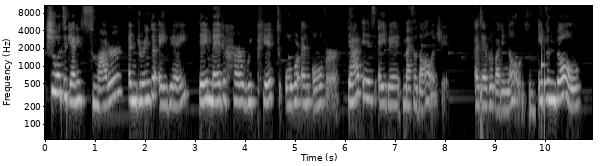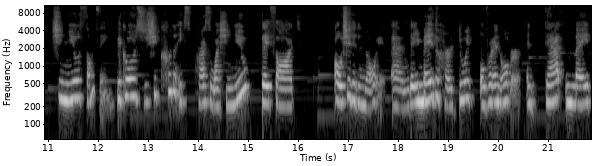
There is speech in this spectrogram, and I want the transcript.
she was getting smarter and during the ABA, they made her repeat over and over. That is ABA methodology, as everybody knows. Even though she knew something, because she couldn't express what she knew, they thought, oh, she didn't know it. And they made her do it over and over. And that made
